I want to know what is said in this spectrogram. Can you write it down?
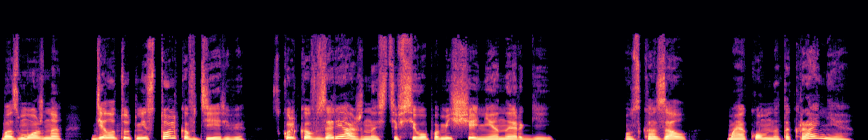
Возможно, дело тут не столько в дереве, сколько в заряженности всего помещения энергии. Он сказал, моя комната крайняя?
